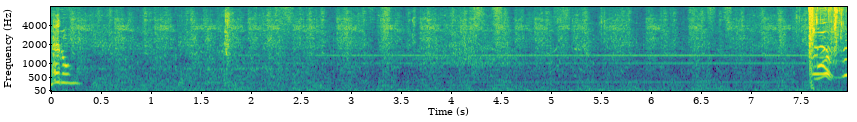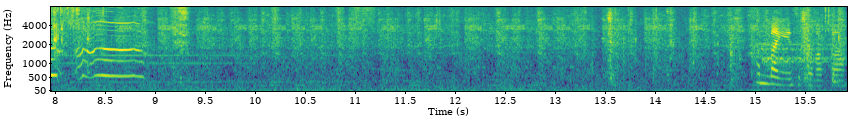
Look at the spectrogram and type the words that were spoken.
메롱. 한 방에 있을 것 같다.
